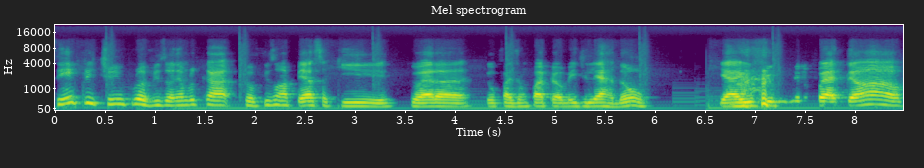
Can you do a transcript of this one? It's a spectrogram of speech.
sempre tinha um improviso. Eu lembro que, a, que eu fiz uma peça que, que eu era. Eu fazia um papel meio de lerdão. E aí o figurino foi até uma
